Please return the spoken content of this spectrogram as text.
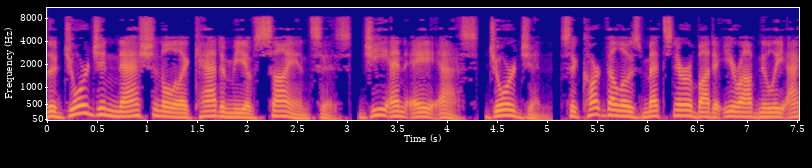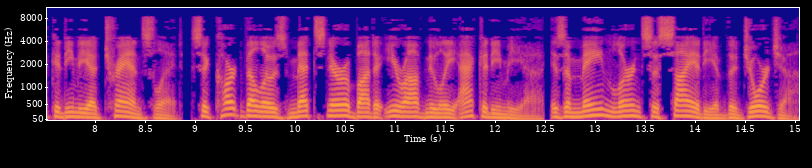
The Georgian National Academy of Sciences GNAS Georgian, Sakartvelos Metsnierebata Erovnuli Akademia Translate, Sakartvelos Erovnuli Akademia is a main learned society of the Georgia.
